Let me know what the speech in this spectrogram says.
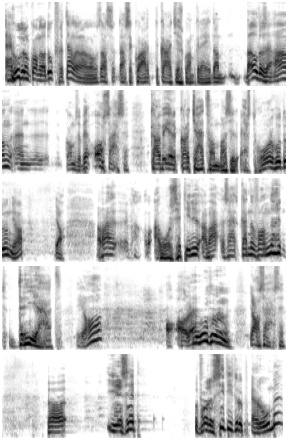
En Goederen kwam dat ook vertellen aan ons, dat ze, dat ze de kaartjes kwam krijgen. Dan belden ze aan en uh, kwam ze binnen. Oh, zag ze, ik heb weer een kaartje het van Basil. Is het hoor, Goederen? Ja. Ja. Ah, waar zit hij nu? Ze kan van drie uit. Ja? Allee, Goederen. Ja, zegt ze. Uh, je zit voor de citytrip in Rome.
